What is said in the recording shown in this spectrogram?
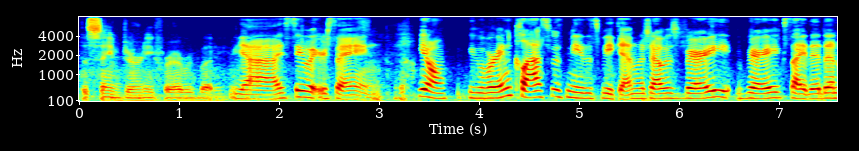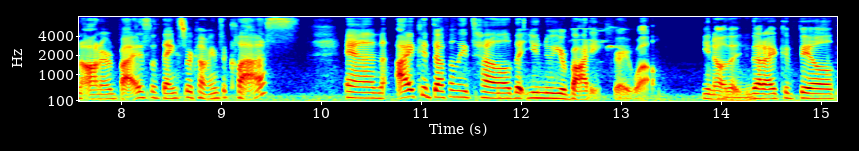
the same journey for everybody. Yeah, I see what you're saying. You know, you were in class with me this weekend, which I was very, very excited and honored by. So thanks for coming to class. And I could definitely tell that you knew your body very well. You know, that, mm-hmm. that I could feel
